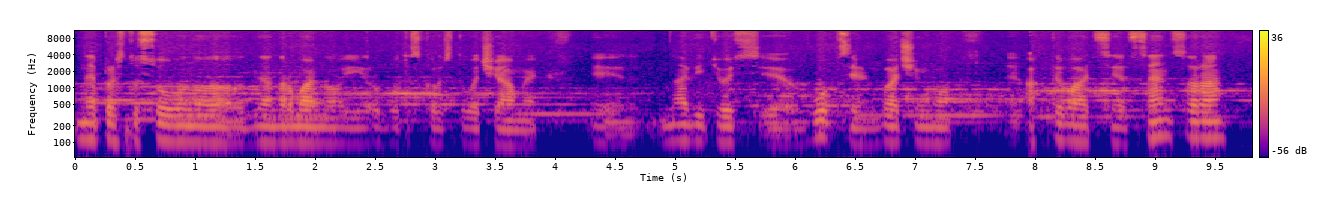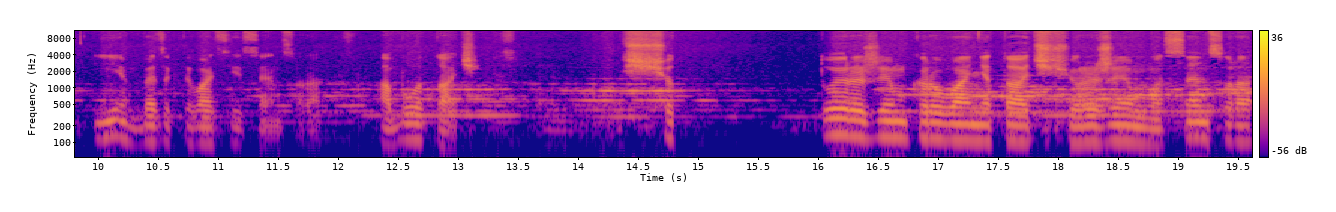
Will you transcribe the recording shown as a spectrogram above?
не пристосовано для нормальної роботи з користувачами. Е, Навіть ось е, в опціях бачимо е, активація сенсора і без активації сенсора або тач. Що той режим керування тач, що режим сенсора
